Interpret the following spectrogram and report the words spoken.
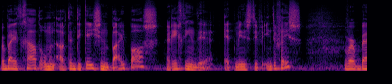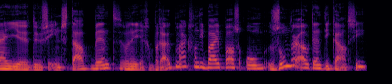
Waarbij het gaat om een authentication bypass richting de administrative interface. Waarbij je dus in staat bent, wanneer je gebruik maakt van die bypass, om zonder authenticatie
